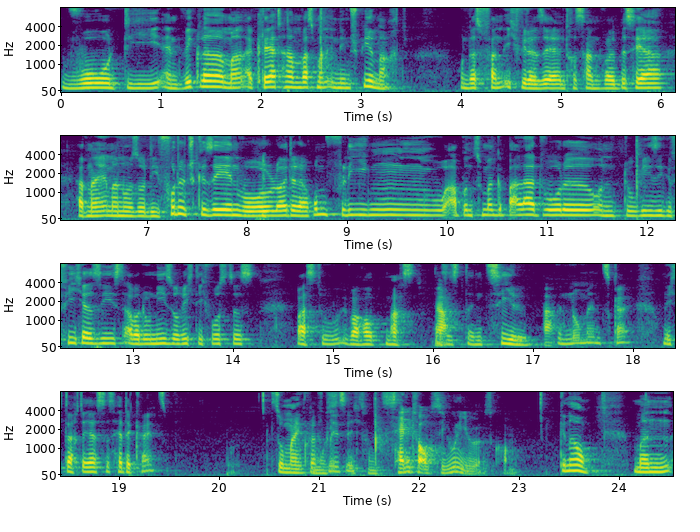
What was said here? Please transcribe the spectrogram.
wo die Entwickler mal erklärt haben, was man in dem Spiel macht. Und das fand ich wieder sehr interessant, weil bisher hat man ja immer nur so die Footage gesehen, wo Leute da rumfliegen, wo ab und zu mal geballert wurde und du riesige Viecher siehst, aber du nie so richtig wusstest, was du überhaupt machst. Was Ja. ist dein Ziel Ja. in No Man's Sky? Und ich dachte erst, das hätte keins. So Du musst Minecraft-mäßig. zum Center of the Universe kommen. Genau. Man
